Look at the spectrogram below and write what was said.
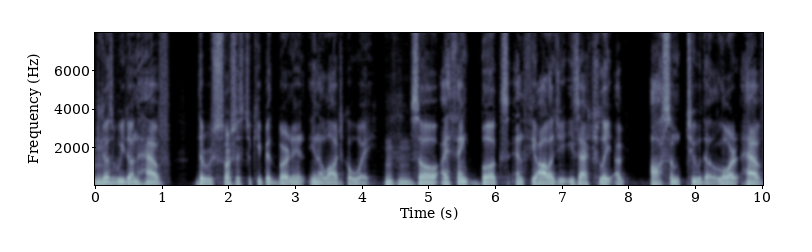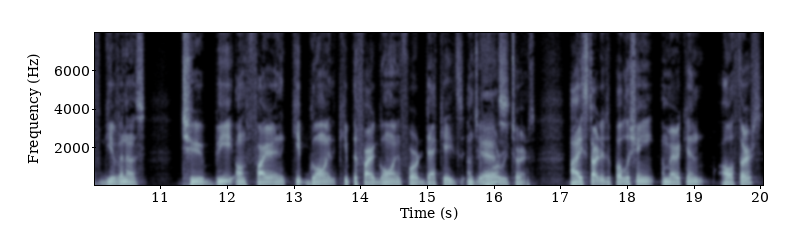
because mm. we don't have the resources to keep it burning in a logical way. Mm-hmm. So I think books and theology is actually an awesome tool that Lord have given us to be on fire and keep going, keep the fire going for decades until yes. the Lord returns. I started publishing American authors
